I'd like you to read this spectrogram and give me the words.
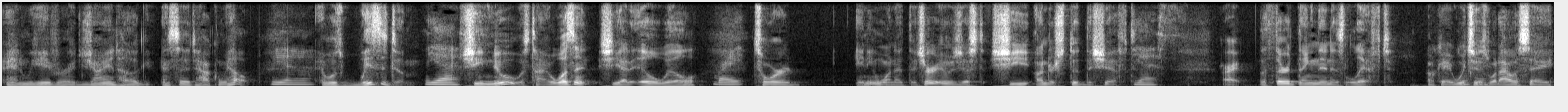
and we gave her a giant hug and said how can we help yeah it was wisdom yeah she knew it was time it wasn't she had ill will right toward anyone at the church it was just she understood the shift yes all right the third thing then is lift okay which okay. is what i would say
